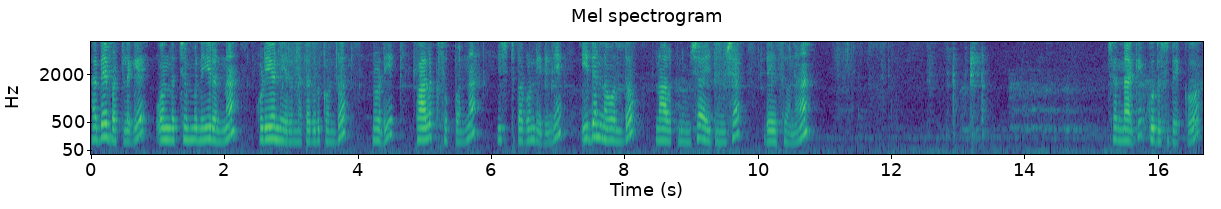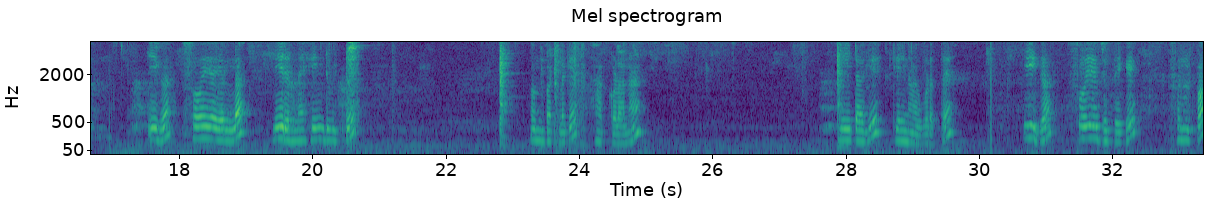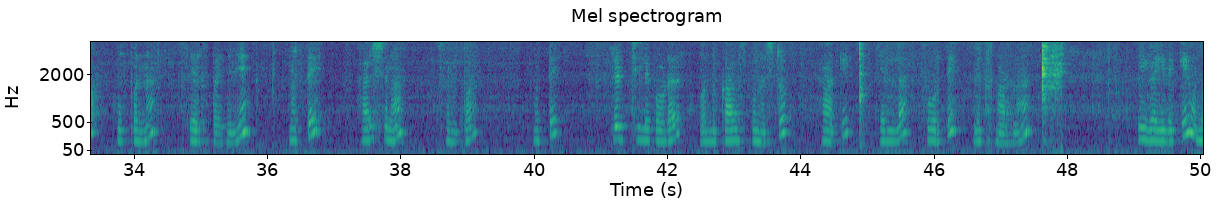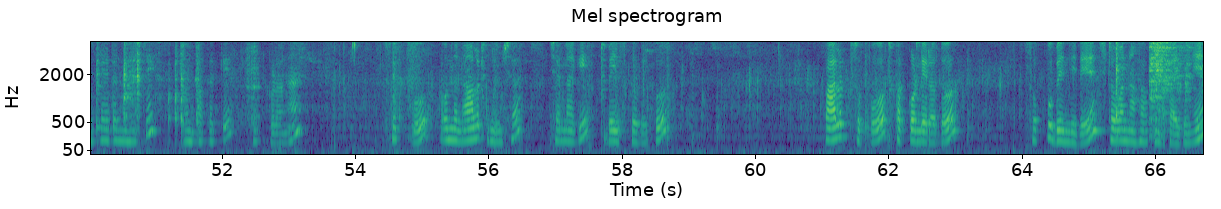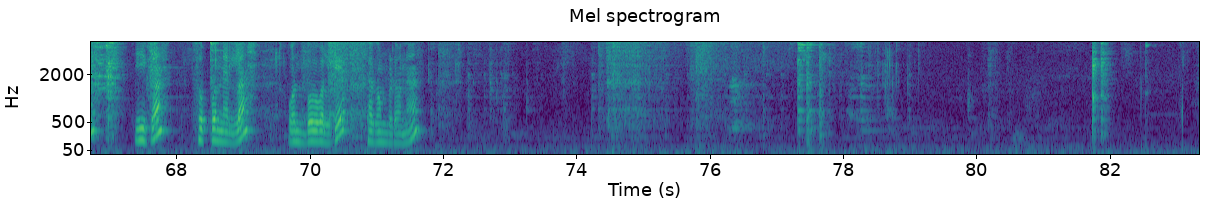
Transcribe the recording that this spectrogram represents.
ಅದೇ ಬಟ್ಲಿಗೆ ಒಂದು ಚೆಂಬು ನೀರನ್ನು, ಕುಡಿಯೋ ನೀರನ್ನು ತೆಗೆದುಕೊಂಡು ನೋಡಿ, ಪಾಲಕ್ ಸೊಪ್ಪನ್ನು ಇಷ್ಟು ತಗೊಂಡಿದ್ದೀನಿ. ಇದನ್ನು ಒಂದು ನಾಲ್ಕು ನಿಮಿಷ, ಐದು ನಿಮಿಷ ಬೇಯಿಸೋಣ. ಚೆನ್ನಾಗಿ ಕುದಿಸ್ಬೇಕು. ಈಗ ಸೋಯಾ ಎಲ್ಲ ನೀರನ್ನು ಹಿಂಡಿಬಿಟ್ಟು ಒಂದು ಬಟ್ಲಿಗೆ ಹಾಕ್ಕೊಳ್ಳೋಣ. ನೀಟಾಗಿ ಕ್ಲೀನ್ ಆಗಿಬಿಡುತ್ತೆ. ಈಗ ಸೋಯಾ ಜೊತೆಗೆ ಸ್ವಲ್ಪ ಉಪ್ಪನ್ನು ಸೇರಿಸ್ತಾ ಇದ್ದೀನಿ. ಮತ್ತು ಅರಿಶಿನ ಸ್ವಲ್ಪ, ಮತ್ತು ರೆಡ್ ಚಿಲ್ಲಿ ಪೌಡರ್ ಒಂದು ಕಾಲು ಸ್ಪೂನಷ್ಟು ಹಾಕಿ ಎಲ್ಲ ಪೂರ್ತಿ ಮಿಕ್ಸ್ ಮಾಡೋಣ. ಈಗ ಇದಕ್ಕೆ ಒಂದು ಪ್ಲೇಟನ್ನು ಮುಚ್ಚಿ ಒಂದು ಪಕ್ಕಕ್ಕೆ ಇಟ್ಕೊಳ್ಳೋಣ. ಸೊಪ್ಪು ಒಂದು ನಾಲ್ಕು ನಿಮಿಷ ಚೆನ್ನಾಗಿ ಬೇಯಿಸ್ಕೋಬೇಕು. ಪಾಲಕ್ ಸೊಪ್ಪು ತಕ್ಕೊಂಡಿರೋದು. ಸೊಪ್ಪು ಬೆಂದಿದೆ. ಸ್ಟವನ್ನು ಆಫ್ ಮಾಡ್ತಾ ಇದ್ದೀನಿ. ಈಗ ಸೊಪ್ಪನ್ನೆಲ್ಲ ಒಂದು ಬೋವಲ್ಗೆ ತಗೊಂಬಿಡೋಣ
